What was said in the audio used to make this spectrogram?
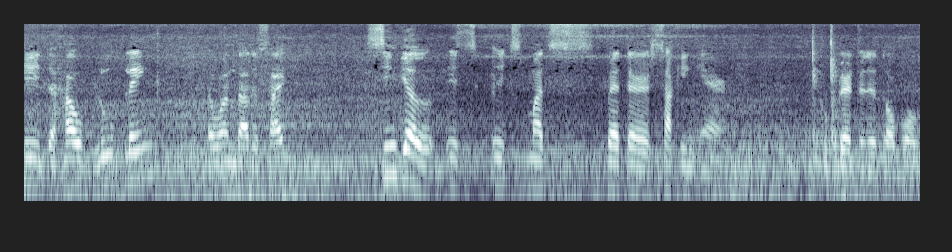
see the how blue playing the one the other side. Single is it's much better sucking air compared to the double.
